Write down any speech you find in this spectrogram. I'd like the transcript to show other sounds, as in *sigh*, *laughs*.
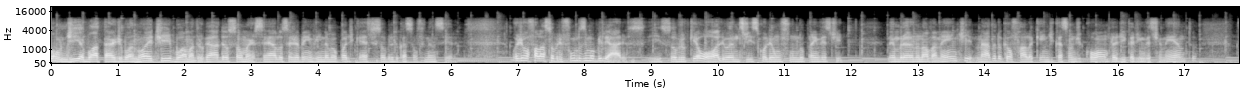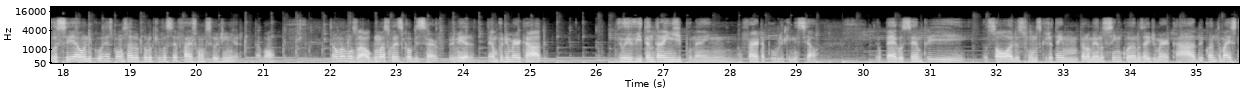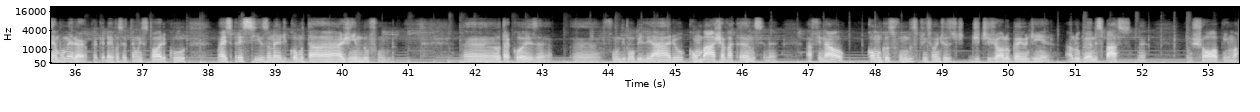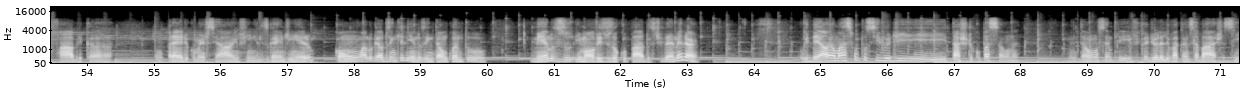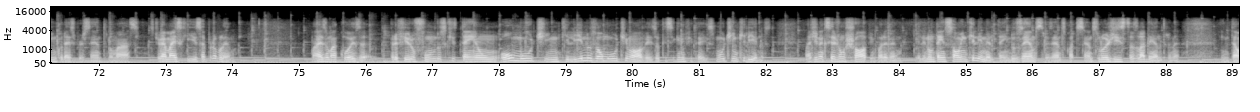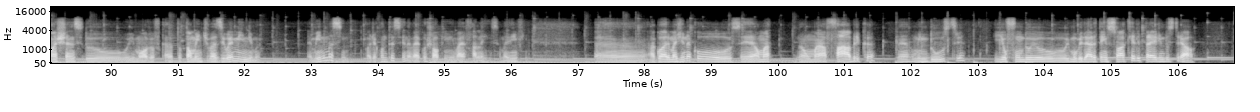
Bom dia, boa tarde, boa noite, boa madrugada. Eu sou o Marcelo, seja bem-vindo ao meu podcast sobre educação financeira. Hoje eu vou falar sobre fundos imobiliários e sobre o que eu olho antes de escolher um fundo para investir. Lembrando novamente, nada do que eu falo aqui é indicação de compra, dica de investimento. Você é o único responsável pelo que você faz com o seu dinheiro, tá bom? Então vamos lá, algumas coisas que eu observo. Primeiro, tempo de mercado. Eu evito entrar em IPO, né, em oferta pública inicial. Eu pego sempre, eu só olho os fundos que já tem pelo menos 5 anos aí de mercado e quanto mais tempo melhor, porque daí você tem um histórico mais preciso, né, de como está agindo o fundo. Uh, outra coisa, uh, fundo imobiliário com baixa vacância, né? Afinal, como que os fundos, principalmente os de tijolo, ganham dinheiro? Alugando espaço, né? Um shopping, uma fábrica, um prédio comercial, enfim, eles ganham dinheiro com o aluguel dos inquilinos. Então, quanto menos imóveis desocupados tiver, melhor. O ideal é o máximo possível de taxa de ocupação, né? Então, sempre fica de olho ali, vacância baixa, 5, 10% no máximo. Se tiver mais que isso, é problema. Mais uma coisa, prefiro fundos que tenham ou multi-inquilinos ou multi-imóveis. O que significa isso? Multi-inquilinos. Imagina que seja um shopping, por exemplo. Ele não tem só um inquilino, ele tem 200, 300, 400 lojistas lá dentro, né? Então a chance do imóvel ficar totalmente vazio é mínima. É mínima sim, pode acontecer, né? Vai que o shopping vai à falência, mas enfim. Uh, agora imagina que você é uma, uma fábrica, né? uma indústria, e o fundo imobiliário tem só aquele prédio industrial.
